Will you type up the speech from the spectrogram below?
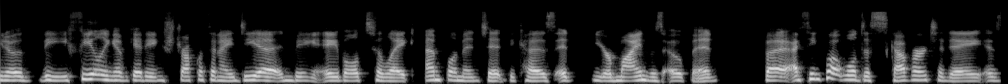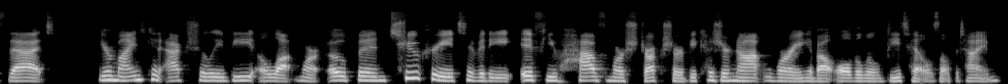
you know the feeling of getting struck with an idea and being able to like implement it because it your mind was open but i think what we'll discover today is that your mind can actually be a lot more open to creativity if you have more structure because you're not worrying about all the little details all the time.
